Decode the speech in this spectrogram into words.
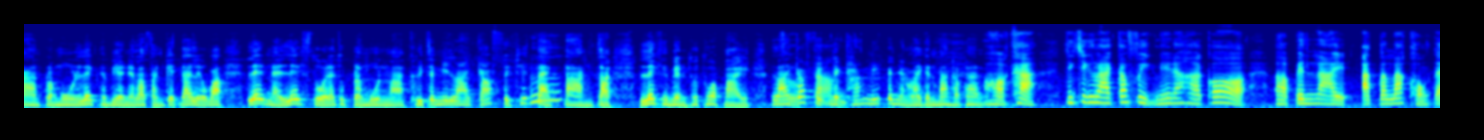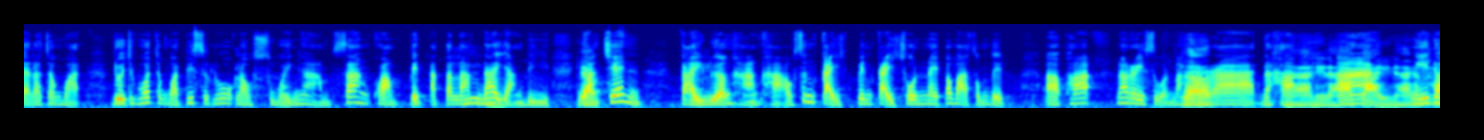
การประมูลเลขทะเบียนเนี่ยเราสังเกตได้เลยว่าเลขไหนเลขสวยและถูกประมูลมา คือจะมีลายกราฟิกที่แตกต่างจากเลขทะเบียนทั่ว ๆ ไป ลายกราฟิกถูกต้องในครั้งนี้เป็นอย่างไรกันบ้างครับท่านอ๋อค่ะจริงๆ ลายกราฟิกนี้นะคะก็เอ่อเป็นลายอัตลักษณ์ของแต่ละจังหวัด โดยเฉพาะจังหวัดพิษณุโลกเราสวยงาม สร้างความเป็นอัตลักษอืณ์มได้อย่างดีครับอย่างเช่น ไก่เหลืองหางขาว ซึ่งไก่เป็นไก่ชนในพระบาทสมเด็จอ่าพระนเรศวรมหาราชนะคะอ่านี่นะฮะอ่าไก่นะฮะมีข้างๆด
